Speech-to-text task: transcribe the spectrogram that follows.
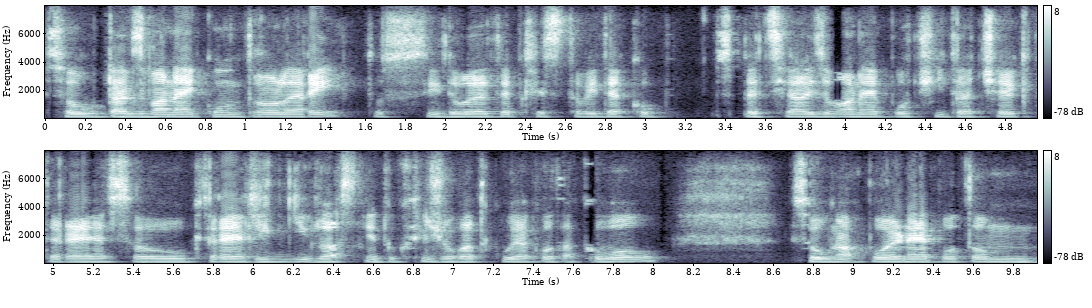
jsou takzvané kontrolery, to si dovedete představit jako specializované počítače, které, jsou, které řídí vlastně tu křižovatku jako takovou jsou napojené potom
